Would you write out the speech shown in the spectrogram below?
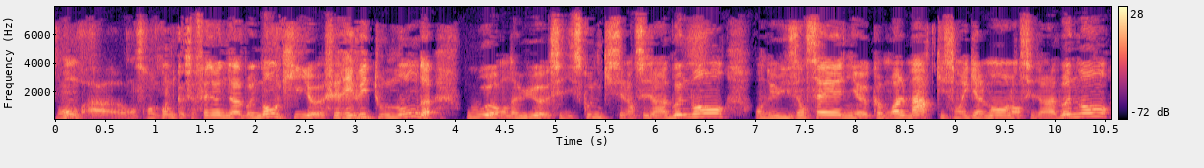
bon, bah, on se rend compte que ce phénomène de l'abonnement qui euh, fait rêver tout le monde, où euh, on a eu euh, Cdiscount qui s'est lancé dans l'abonnement, on a eu des enseignes comme Walmart qui sont également lancées dans l'abonnement.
